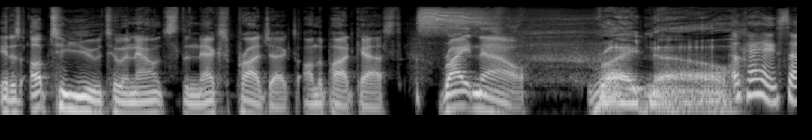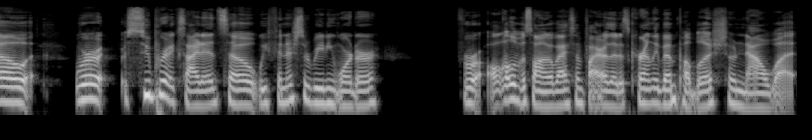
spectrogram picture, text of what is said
it is up to you to announce the next project on the podcast right now. Right now. Okay, so we're super excited. So we finished the reading order for all of A Song of Ice and Fire that has currently been published. So now what?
